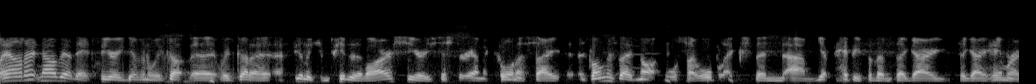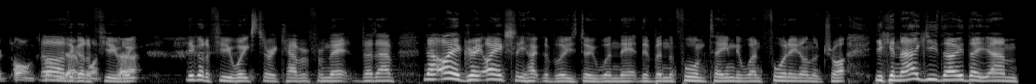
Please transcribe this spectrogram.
Well, I don't know about that theory, given we've got the we've got a, a fairly competitive Irish series just around the corner. So as long as they're not also All Blacks, then um, yep, happy for them to go to go hammer and tongs. Oh, they've got a few uh, weeks. They've got a few weeks to recover from that, but um, no, I agree. I actually hope the Blues do win that. They've been the form team. They've won 14 on the trot. You can argue though that um,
